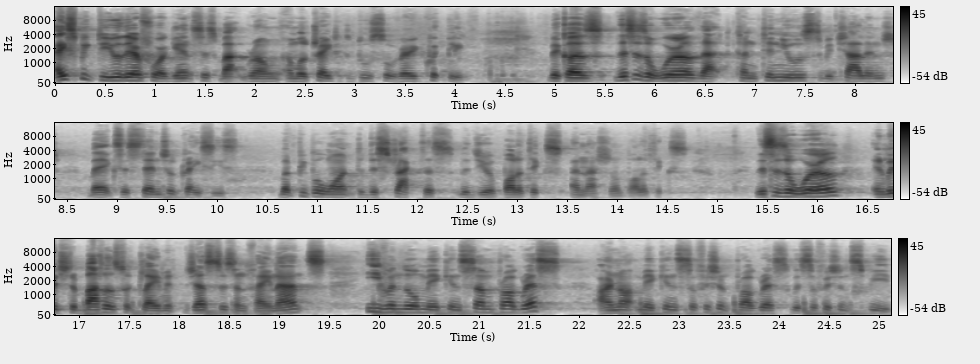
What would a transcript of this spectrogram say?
I speak to you, therefore, against this background and will try to do so very quickly because this is a world that continues to be challenged by existential crises, but people want to distract us with geopolitics and national politics. This is a world in which the battles for climate justice and finance, even though making some progress, are not making sufficient progress with sufficient speed.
